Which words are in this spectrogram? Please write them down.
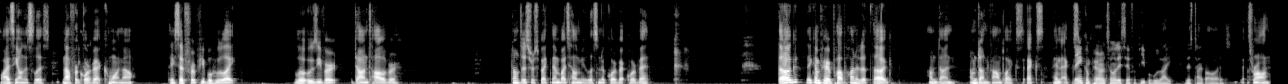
Why is he on this list? Not for TikTok. Corvette. Come on now. They said for people who like Lil Uzi Vert, Don Toliver. Don't disrespect them by telling me to listen to Corvette Corvette. Thug? They compared Popp Hunna to Thug. I'm done. I'm done, Complex. X. And X. They ain't comparing to him. They say for people who like this type of artist. That's wrong.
